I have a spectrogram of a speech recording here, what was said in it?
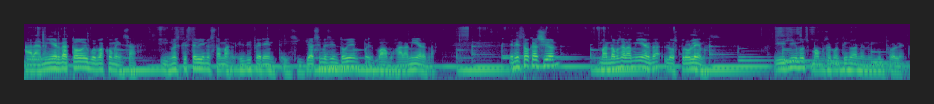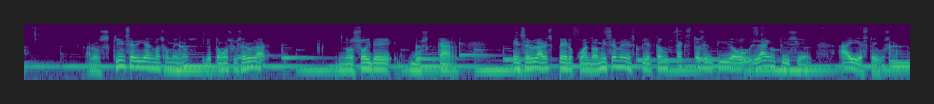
a la mierda todo y vuelvo a comenzar. Y no es que esté bien o está mal, es diferente. Y si yo así me siento bien, pues vamos, a la mierda. En esta ocasión, mandamos a la mierda los problemas. Y dijimos, vamos a continuar, no hay ningún problema. A los 15 días más o menos, yo tomo su celular. No soy de buscar en celulares, pero cuando a mí se me despierta un sexto sentido, la intuición, ahí estoy buscando.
